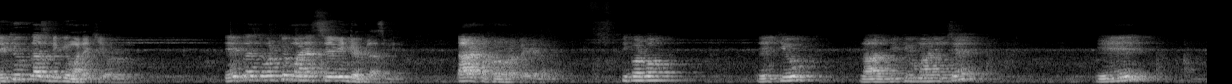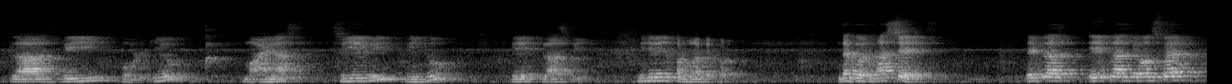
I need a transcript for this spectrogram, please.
a cube plus b cube মানে কি হলো? A plus b whole cube minus three into a plus B তার একটা ফর্মুলা পেয়ে গেলাম। কি করব? A cube plus B cube মানে হচ্ছে A plus B whole cube minus three A B into A plus B নিজে নিজে ফর্মুলা বের করো। দেখো, আসছে। A plus A plus B whole square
